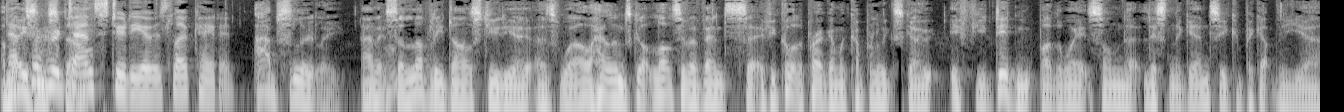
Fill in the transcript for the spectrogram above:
amazing That's where her stuff. dance studio is located. Absolutely. And mm-hmm. it's a lovely dance studio as well. Helen's got lots of events. Uh, if you caught the program a couple of weeks ago if you didn't, by the way, it's on uh, Listen Again, so you can pick up the uh,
